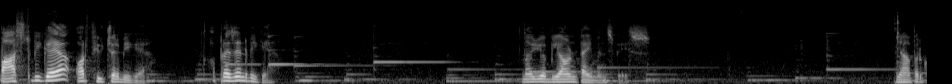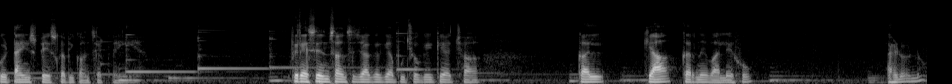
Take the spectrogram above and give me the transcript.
पास्ट भी गया और फ्यूचर भी गया। और प्रेजेंट भी गया। Now you beyond time and space यहाँ पर कोई टाइम स्पेस का भी कॉन्सेप्ट नहीं है। फिर ऐसे इंसान से जाकर क्या पूछोगे कि अच्छा कल क्या करने वाले हो? आई डोंट नो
